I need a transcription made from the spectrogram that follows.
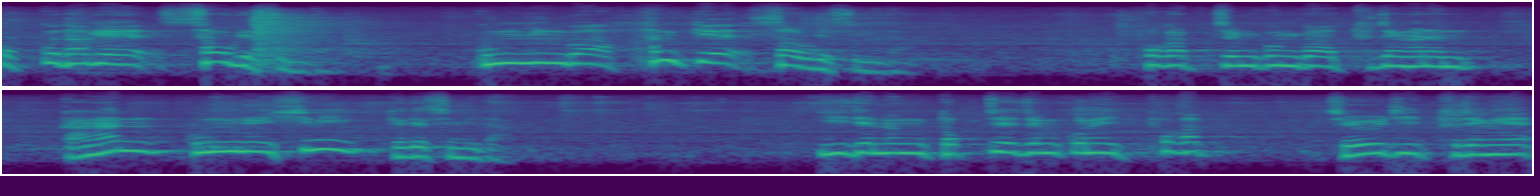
꼿꼿하게 싸우겠습니다. 국민과 함께 싸우겠습니다. 폭압 정권과 투쟁하는 강한 국민의 힘이 되겠습니다. 이재명 독재 정권의 폭압 저지 투쟁에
